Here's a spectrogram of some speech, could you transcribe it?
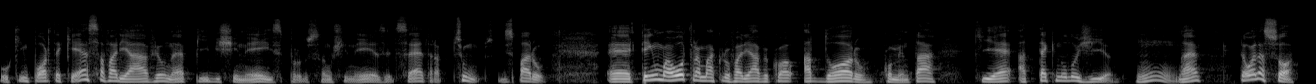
O que importa é que essa variável, né, PIB chinês, produção chinesa, etc., psum, disparou. É, tem uma outra macrovariável que eu adoro comentar, que é a tecnologia. Hum. Né? Então, olha só,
